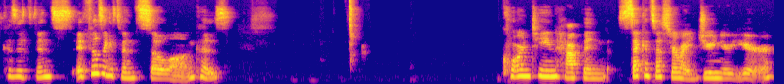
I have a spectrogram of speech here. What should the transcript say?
because it's been it feels like it's been so long cuz quarantine happened second semester of my junior year,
